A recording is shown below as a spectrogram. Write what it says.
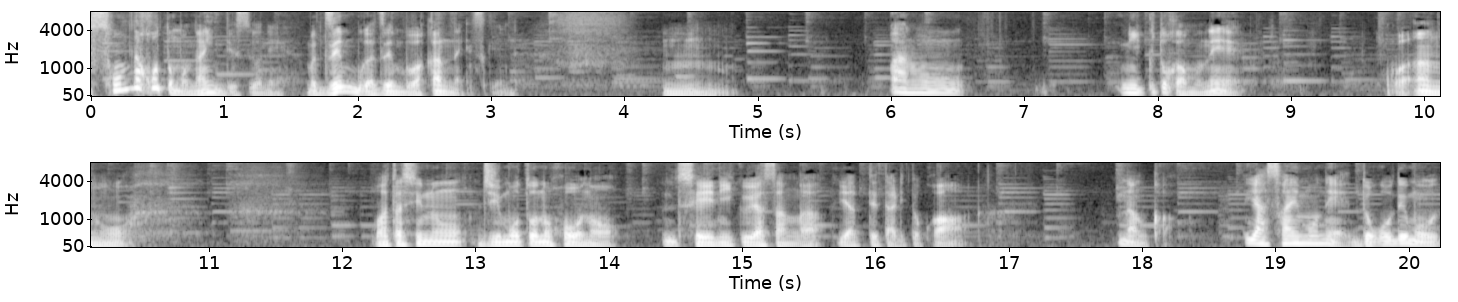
そんなこともないんですよね、まあ、全部が全部分かんないんですけどね。うん。あの肉とかもねあの私の地元の方の精肉屋さんがやってたりとかなんか野菜もねどこでも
